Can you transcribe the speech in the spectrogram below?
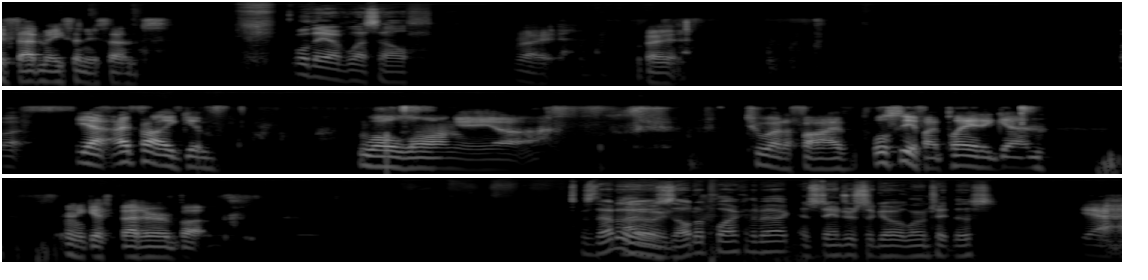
if that makes any sense. Well, they have less health. Right, right. But yeah, I'd probably give Wo Long a uh, two out of five. We'll see if I play it again and it gets better. But Is that a would- Zelda plaque in the back? It's dangerous to go alone. Take this. yeah,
